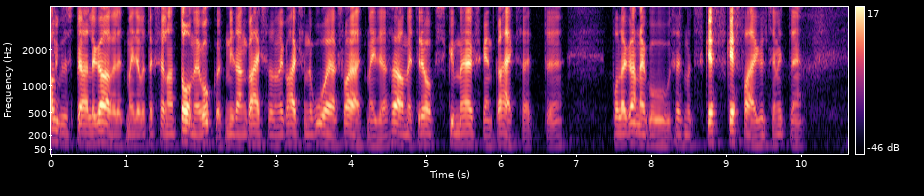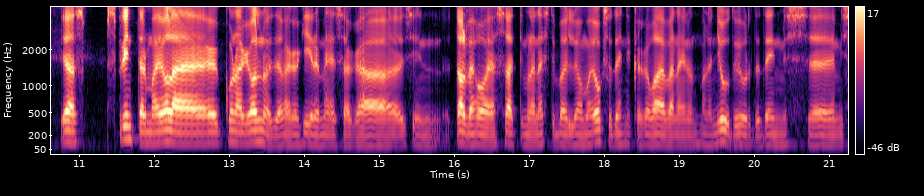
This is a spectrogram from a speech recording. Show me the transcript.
algusest peale ka veel, et ma ei tea, võtaks selle anatoomia kokku, et mida on kaheksasada kaheksakümne kuue jaoks vaja, et ma ei tea, saja meetri jooks kümme üheksakümmend kaheksa, et pole ka nagu selles mõttes kehv, kehv aeg üldse mitte. jaa, sprinter ma ei ole kunagi olnud ja väga kiire mees, aga siin talvehooajast saati ma olen hästi palju oma jooksutehnikaga vaeva näinud, ma olen jõudu juurde teinud, mis, mis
